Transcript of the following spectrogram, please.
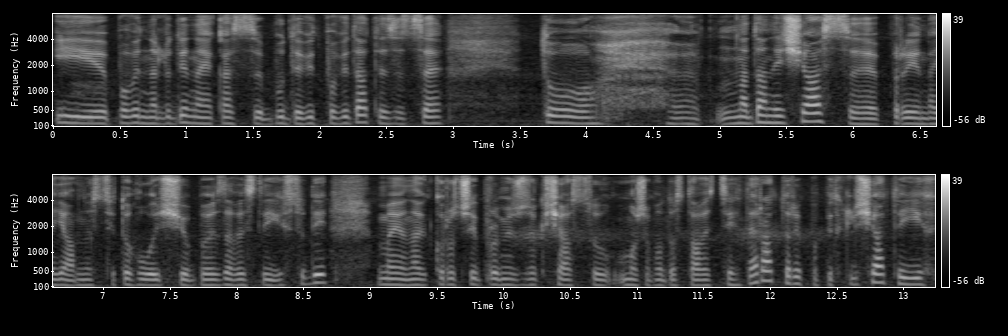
і повинна людина, яка буде відповідати за це. То е, на даний час, е, при наявності того, щоб завести їх сюди, ми на коротший проміжок часу можемо доставити ці генератори, попідключати їх,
